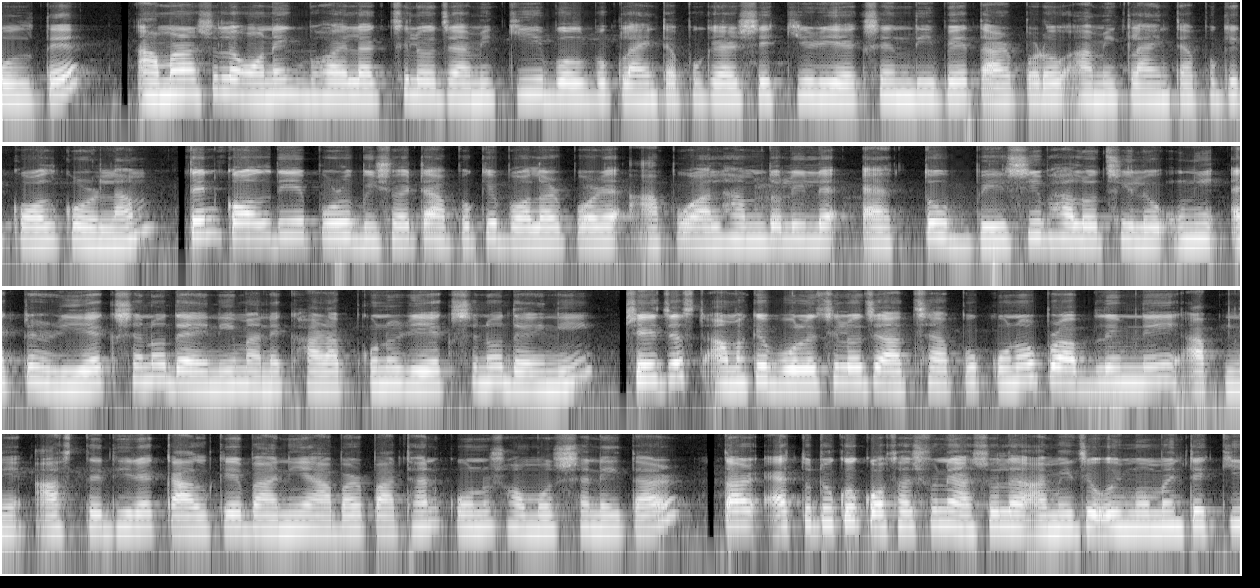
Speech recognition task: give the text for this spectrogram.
বলতে। আমার আসলে অনেক ভয় লাগছিল যে আমি কি বলব ক্লায়েন্ট আপুকে আর সে কি রিয়াকশন দিবে, তারপরেও আমি ক্লায়েন্ট আপুকে কল করলাম। দেন কল দিয়ে পুরো বিষয়টা আপুকে বলার পরে আপু আলহামদুলিল্লাহ এত বেশি ভালো ছিল, উনি একটা রিয়াকশনও দেয়নি মানে খারাপ কোনো রিয়াকশনও দেয়নি। সে জাস্ট আমাকে বলেছিল যে আচ্ছা আপু, কোনো প্রবলেম নেই, আপনি আস্তে ধীরে কালকে বানিয়ে আবার পাঠান, কোনো সমস্যা নেই তার। তার এতটুকু কথা শুনে আসলে আমি যে ওই মোমেন্টে কি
